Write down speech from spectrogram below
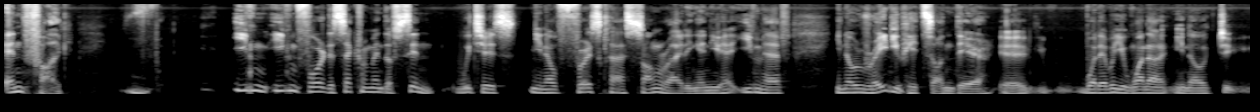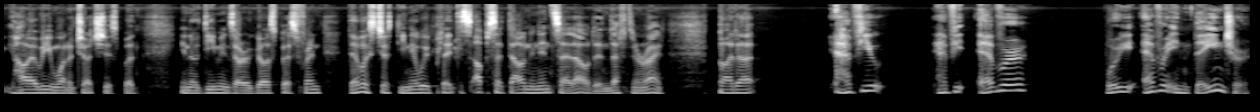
and Falk, even even for the Sacrament of Sin, which is you know first class songwriting, and you ha even have you know radio hits on there, uh, whatever you wanna you know however you wanna judge this, but you know demons are a girl's best friend. That was just you know we played this upside down and inside out and left and right. But uh, have you have you ever were you ever in danger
